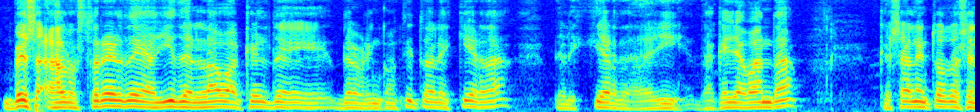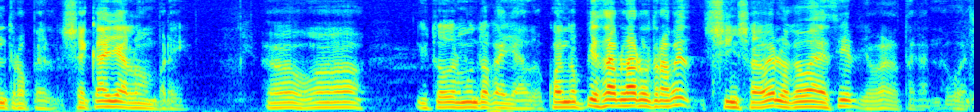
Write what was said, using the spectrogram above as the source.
ves a los tres de allí del lado aquel de, del rinconcito de la izquierda, de la izquierda de allí, de aquella banda, que salen todos en tropel. Se calla el hombre. Oh, oh, y todo el mundo callado. Cuando empieza a hablar otra vez, sin saber lo que va a decir, va atacando. Bueno.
